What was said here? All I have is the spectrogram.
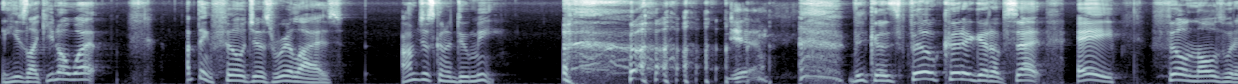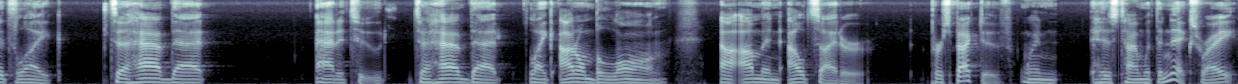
he's like, you know what? I think Phil just realized I'm just gonna do me. yeah. Because Phil couldn't get upset. A, Phil knows what it's like to have that attitude, to have that like I don't belong. Uh, I'm an outsider perspective when his time with the Knicks, right?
